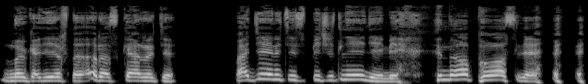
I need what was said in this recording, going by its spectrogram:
«Ну, конечно, расскажете. Поделитесь впечатлениями, но после.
